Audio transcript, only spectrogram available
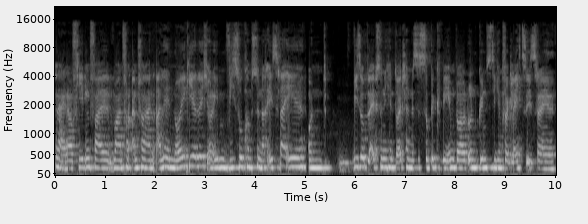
Nein, auf jeden Fall waren von Anfang an alle neugierig und eben, wieso kommst du nach Israel und wieso bleibst du nicht in Deutschland? Es ist so bequem dort und günstig im Vergleich zu Israel.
